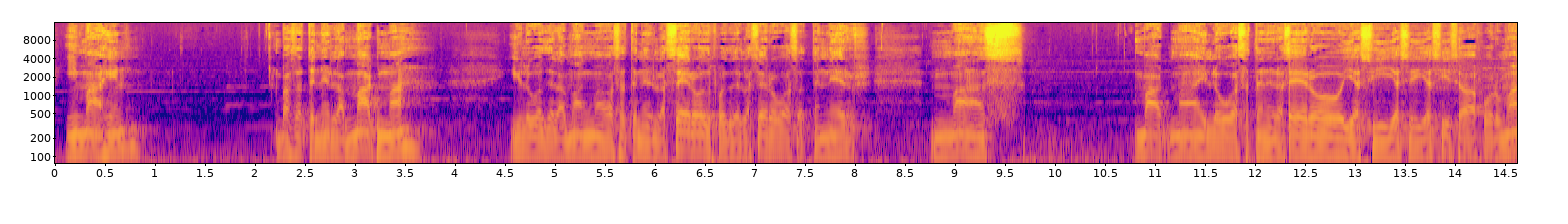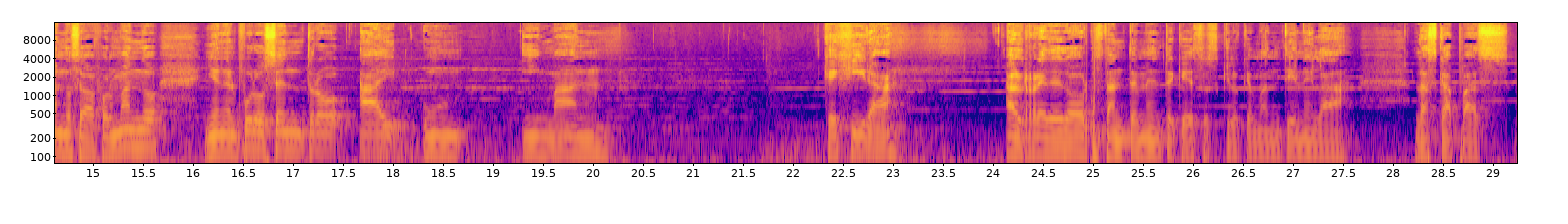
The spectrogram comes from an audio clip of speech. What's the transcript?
imagen. Vas a tener la magma y luego de la magma vas a tener el acero, después del acero vas a tener más magma y luego vas a tener acero y así y así y así se va formando, se va formando y en el puro centro hay un imán que gira alrededor constantemente, que eso es lo que mantiene la, las capas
